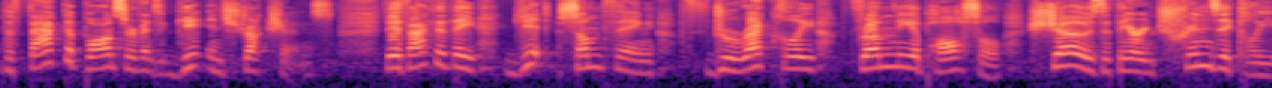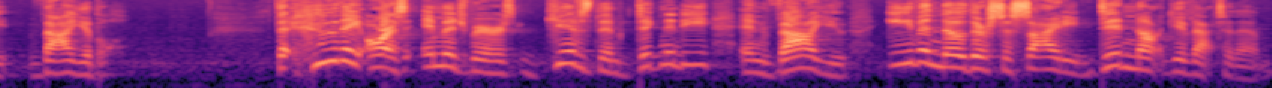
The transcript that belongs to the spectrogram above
the fact that bondservants get instructions, the fact that they get something directly from the apostle, shows that they are intrinsically valuable. That who they are as image bearers gives them dignity and value, even though their society did not give that to them.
